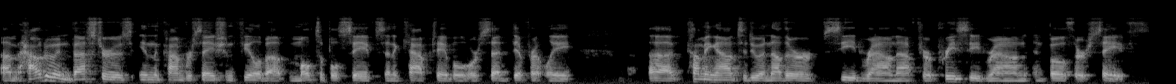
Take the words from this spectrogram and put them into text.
Um, how do investors in the conversation feel about multiple safes in a cap table, or said differently, uh, coming out to do another seed round after a pre-seed round, and both are safe.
